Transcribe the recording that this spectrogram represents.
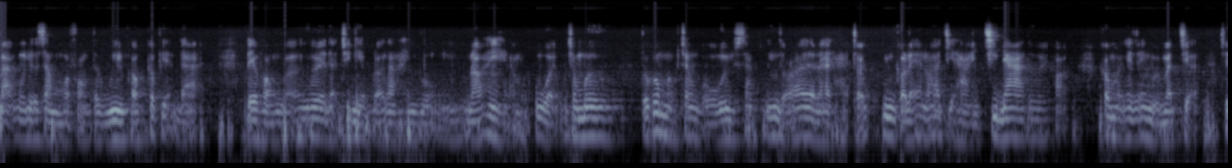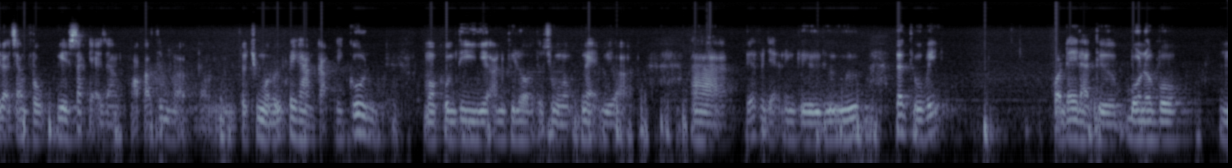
Bạn cũng nhớ rằng một phòng tập gym có cấp hiện đại đều phòng người đã chuyên nghiệp đó là hành vụ nó hay là một khu vực trong mơ. Tôi không mặc trong của Wim sắc nhưng đó là, là nhưng có lẽ nó là chỉ hàng China thôi. Họ không phải cái danh nổi mặt trận chứ là trang phục Wim sắc nhẹ rằng họ có thương hợp tập trung với khách hàng cảm thấy cool một công ty như Ankylo tập trung vào công nghệ vì vậy. À biết phải nhận những thứ rất thú vị. Còn đây là từ Bonobo. Ừ.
